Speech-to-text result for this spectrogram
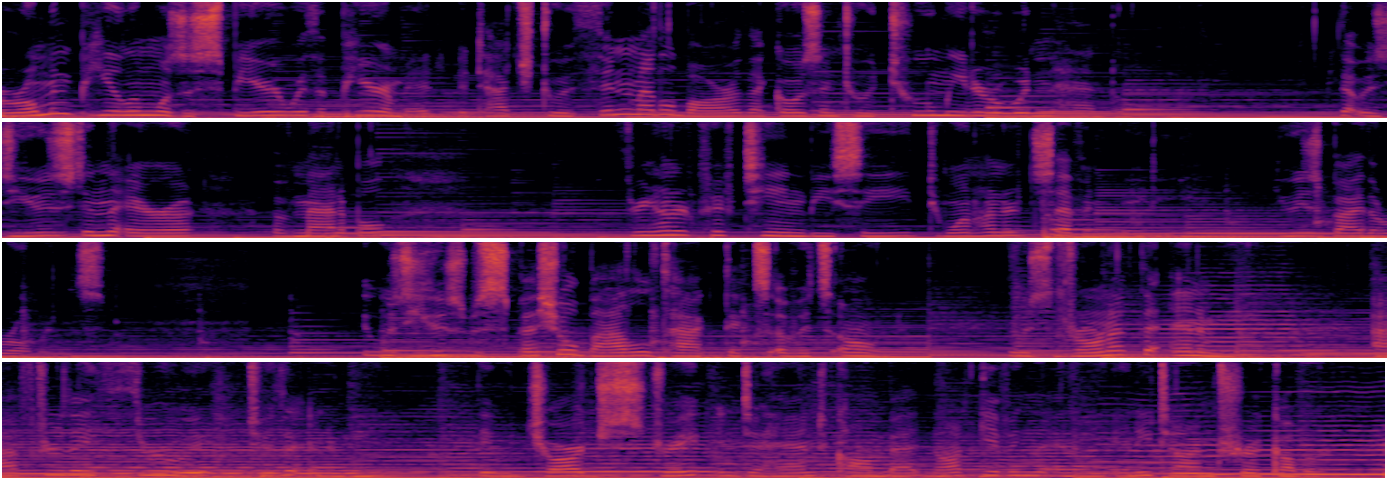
The Roman pilum was a spear with a pyramid attached to a thin metal bar that goes into a 2 meter wooden handle that was used in the era of Maniple 315 BC to 107 AD, used by the Romans. It was used with special battle tactics of its own. It was thrown at the enemy. After they threw it to the enemy, they would charge straight into hand combat, not giving the enemy any time to recover.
